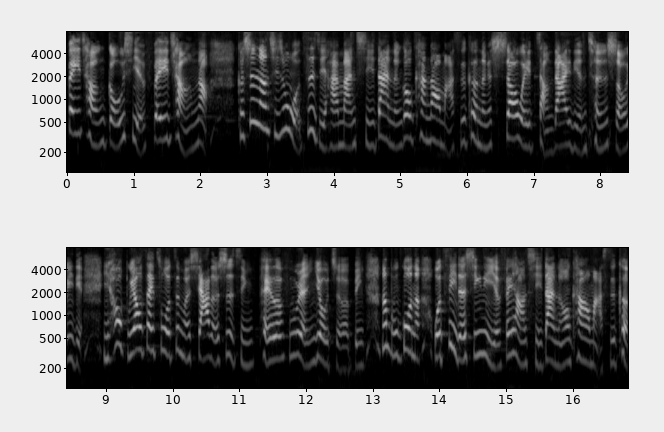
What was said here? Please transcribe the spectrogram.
非常狗血、非常闹。可是呢，其实我自己还蛮期待能够看到马斯克能稍微长大一点、成熟一点，以后不要再做这么瞎的事情，赔了夫人又折兵。那不过呢，我自己的心里也非常期待能够看到马斯克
